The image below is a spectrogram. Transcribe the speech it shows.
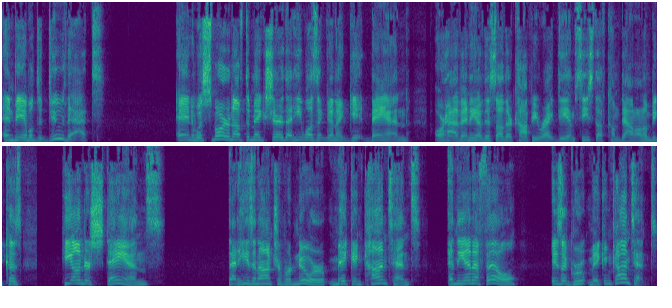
and be able to do that, and was smart enough to make sure that he wasn't going to get banned or have any of this other copyright DMC stuff come down on him because he understands that he's an entrepreneur making content, and the NFL is a group making content.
